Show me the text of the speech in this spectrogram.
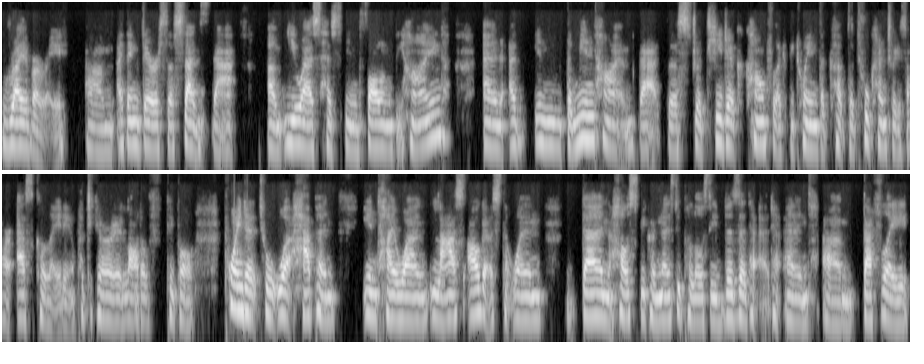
rivalry. Um, I think there's a sense that um, U.S. has been falling behind and in the meantime, that the strategic conflict between the, the two countries are escalating. Particularly, a lot of people pointed to what happened in Taiwan last August when then House Speaker Nancy Pelosi visited and um, definitely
